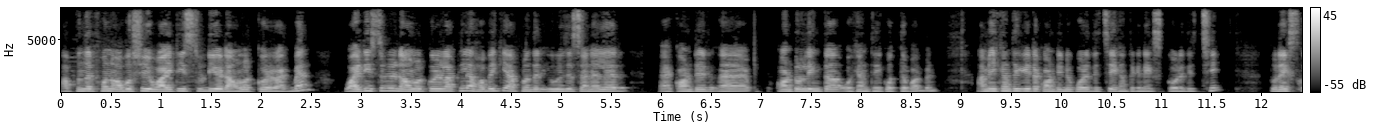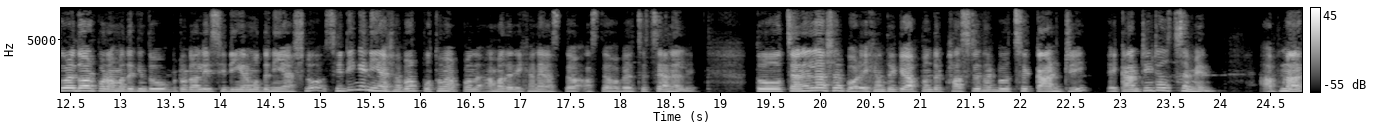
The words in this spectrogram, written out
আপনাদের ফোনে অবশ্যই ওয়াইটি স্টুডিও ডাউনলোড করে রাখবেন। ওয়াইটি স্টুডিও ডাউনলোড করে রাখলে হবে কি, আপনাদের ইউএসএ চ্যানেলের কন্টেন্ট কন্ট্রোলিংটা ওইখান থেকে করতে পারবেন। আমি এখান থেকে এটা কন্টিনিউ করে দিচ্ছি, এখান থেকে নেক্সট করে দিচ্ছি। তো নেক্সট করে দেওয়ার পর আমাদের কিন্তু টোটালি সিটিং এর মধ্যে নিয়ে আসলো। সিটিং এ নিয়ে আসার পর প্রথমে আপনাদের, আমাদের এখানে আসতে আসতে হবে হচ্ছে চ্যানেলে তো চ্যানেলে আসার পর এখান থেকে আপনাদের ফার্স্টে থাকবে হচ্ছে কান্ট্রি এই কান্ট্রিটা হচ্ছে মেন আপনার,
